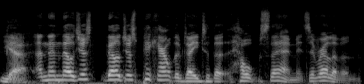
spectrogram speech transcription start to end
Yeah. And then they'll just they'll just pick out the data that helps them. It's irrelevant.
